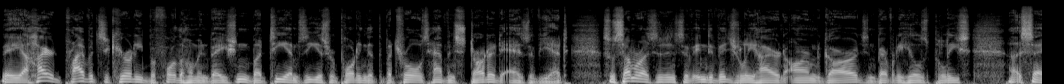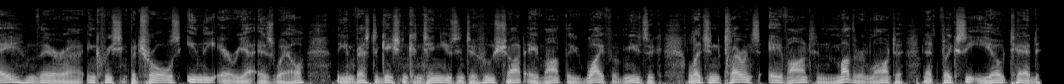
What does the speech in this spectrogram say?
they uh, hired private security before the home invasion, but TMZ is reporting that the patrols haven't started as of yet. So some residents have individually hired armed guards, and Beverly Hills police uh, say they're uh, increasing patrols in the area as well. The investigation continues into who shot Avant, the wife of music legend Clarence Avant, and mother in law to Netflix CEO Ted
